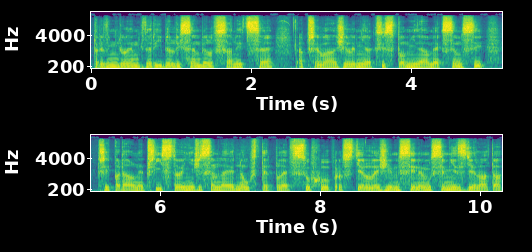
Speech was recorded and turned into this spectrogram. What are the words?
první dojem, který byl, když jsem byl v sanice a převáželi mě, jak si vzpomínám, jak jsem si připadal nepřístojně, že jsem najednou v teple, v suchu, prostě ležím si, nemusím nic dělat, a,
